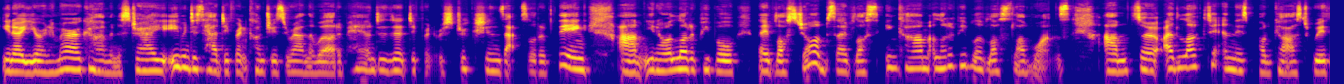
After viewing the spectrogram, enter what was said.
you know, you're in America, I'm in Australia, even just how different countries around the world have handled it, different restrictions, that sort of thing. Um, you know, a lot of people, they've lost jobs, they've lost income, a lot of people have lost loved ones. Um, so I'd like to end this podcast with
